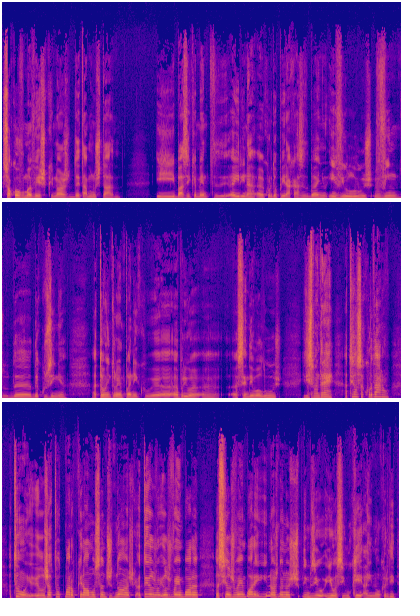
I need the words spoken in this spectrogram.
Só que houve uma vez que nós deitámos-nos tarde e basicamente a Irina acordou para ir à casa de banho e viu luz vindo da, da cozinha. Então entrou em pânico, abriu, a, acendeu a luz disse-me: André, até eles acordaram, então eles já estão a tomar o pequeno almoço antes de nós, até eles, eles vão embora, assim eles vão embora e nós não nos despedimos. E eu, eu assim: o quê? Ai, não acredito.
